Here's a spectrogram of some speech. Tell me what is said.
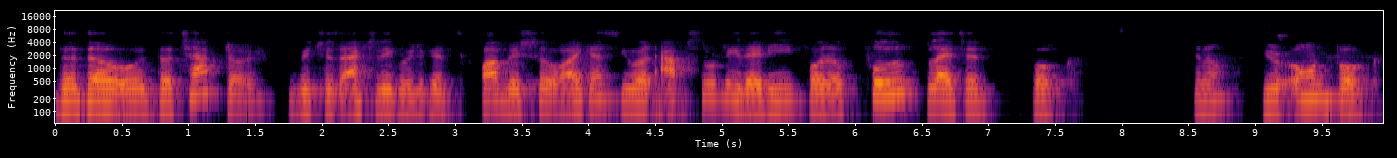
the, the, the chapter, which is actually going to get published. So I guess you are absolutely ready for a full-fledged book, you know, your own book.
